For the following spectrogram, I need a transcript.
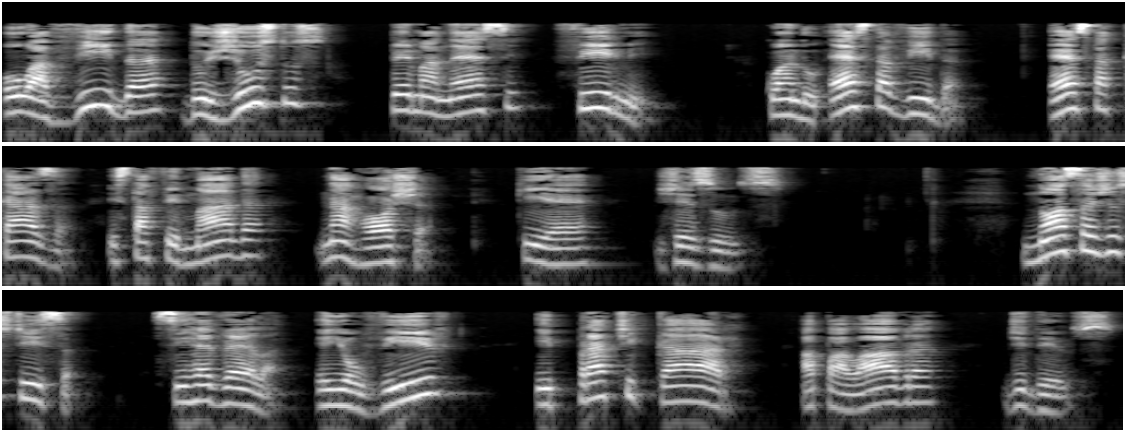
ou a vida dos justos permanece firme. Quando esta vida, esta casa, está firmada na rocha, que é Jesus. Nossa justiça se revela em ouvir e praticar a palavra de Deus.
